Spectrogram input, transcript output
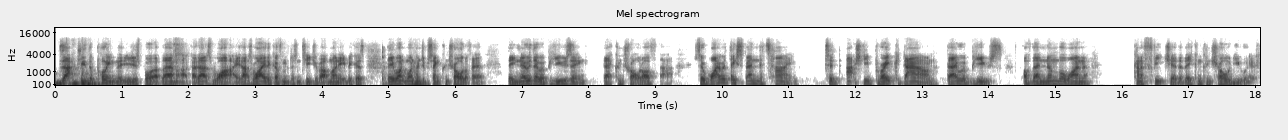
exactly the point that you just brought up there, Mark. Like, that's why. That's why the government doesn't teach you about money because they want 100% control of it. They know they're abusing their control of that. So why would they spend the time to actually break down their abuse of their number one kind of feature that they can control you with?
